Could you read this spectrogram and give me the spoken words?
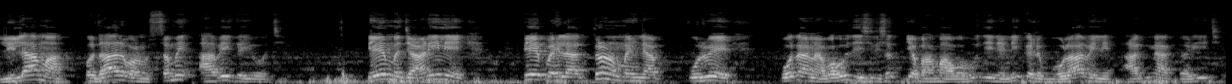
લીલામાં પધારવાનો સમય આવી ગયો છે. તેમ જાણીને તે પહેલાં ત્રણ મહિના પૂર્વે પોતાના વહુજી શ્રી સત્યભામા વહુજીને નિકટ બોલાવીને આજ્ઞા કરી છે.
